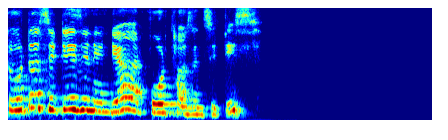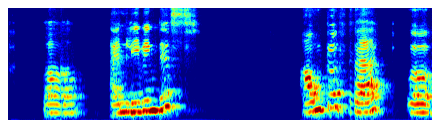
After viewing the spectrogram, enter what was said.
Total cities in India are 4,000 cities. Uh, I'm leaving this. Out of that, uh,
